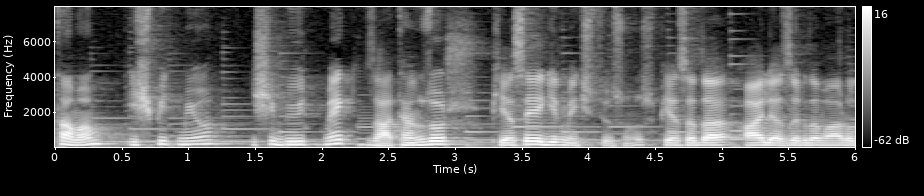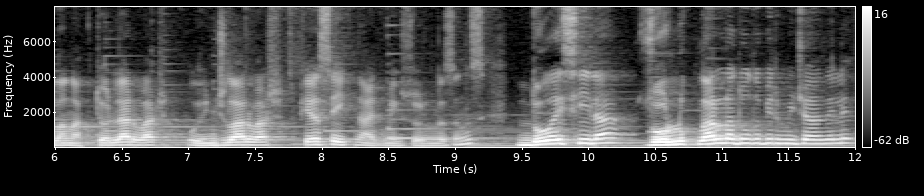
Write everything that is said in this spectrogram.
Tamam, iş bitmiyor. İşi büyütmek zaten zor. Piyasaya girmek istiyorsunuz. Piyasada hali hazırda var olan aktörler var, oyuncular var. Piyasayı ikna etmek zorundasınız. Dolayısıyla zorluklarla dolu bir mücadele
